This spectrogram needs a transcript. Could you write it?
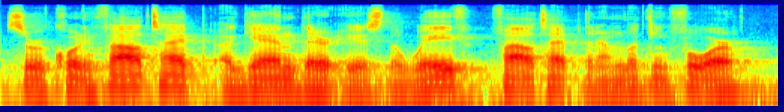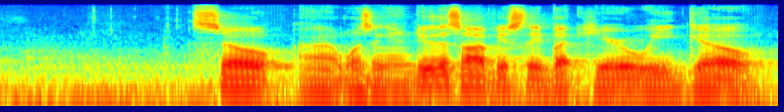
so recording file type, again, there is the WAV file type that I'm looking for. So I uh, wasn't going to do this obviously, but here we go.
